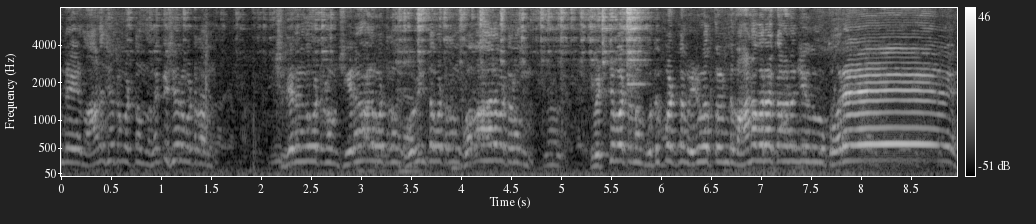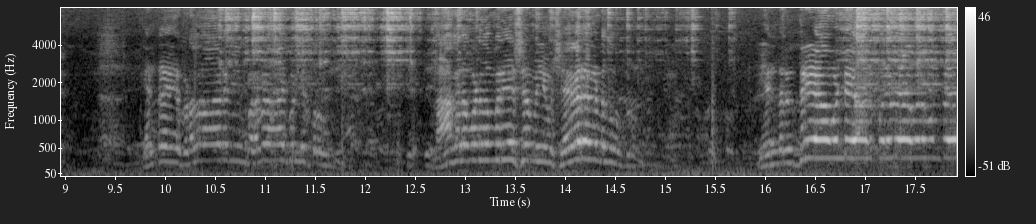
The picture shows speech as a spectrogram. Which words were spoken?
എന്റെ നാണചുരപട്ടണം പട്ടണം ശ്രീരംഗപട്ടണം പട്ടണം ഗോവിന്ദപട്ടണം ഗോപാലപട്ടണം വിട്ടുപട്ടണം പുതുപ്പട്ടണം എഴുപത്തിരണ്ട് മാണവരെ കാണും ചെയ്തു. കൊറേ എന്റെ വിടനാരനെയും പണ്ഡിത്രവും നാഗരമണ പരേശ്വരയും ശേഖരം കണ്ടു നോക്കുന്നു. എന്റെ രുദ്രയാവണ്ടേ പരമേവരമുണ്ടേ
